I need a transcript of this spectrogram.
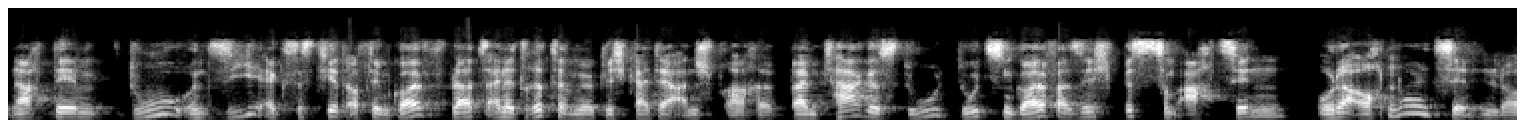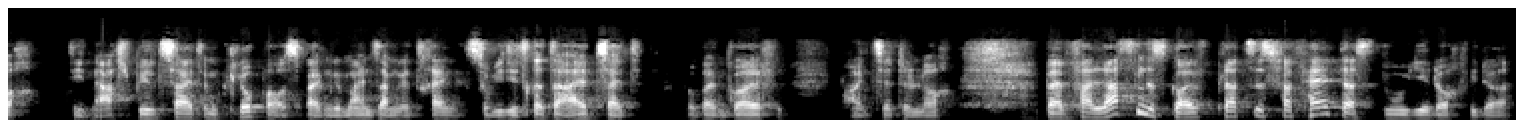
Nach dem Du und Sie existiert auf dem Golfplatz eine dritte Möglichkeit der Ansprache. Beim Tagesdu duzen Golfer sich bis zum 18. oder auch 19. Loch. Die Nachspielzeit im Clubhaus beim gemeinsamen Getränk sowie die dritte Halbzeit nur beim Golfen, 19. Loch. Beim Verlassen des Golfplatzes verfällt das Du jedoch wieder.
